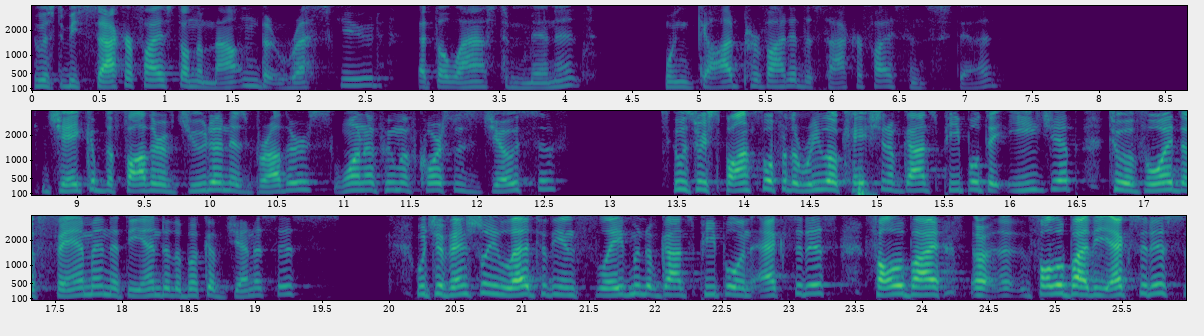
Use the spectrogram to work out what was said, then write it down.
who was to be sacrificed on the mountain but rescued at the last minute when God provided the sacrifice instead. Jacob, the father of Judah and his brothers, one of whom, of course, was Joseph, who was responsible for the relocation of God's people to Egypt to avoid the famine at the end of the book of Genesis, which eventually led to the enslavement of God's people in Exodus, followed by, uh, followed by the Exodus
